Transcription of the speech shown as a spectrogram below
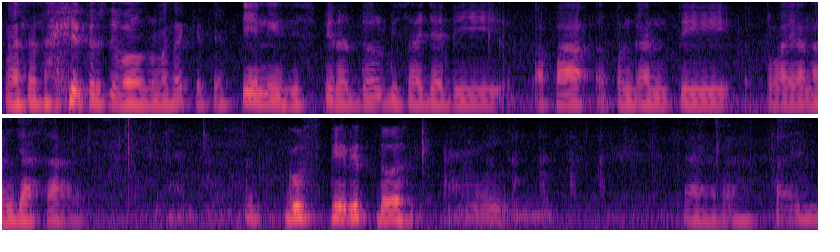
ngerasa sakit terus dibawa ke rumah sakit ya. ini sih Spirit Doll bisa jadi apa pengganti pelayanan jasa. Gue Spirit Doll. Sarapan.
